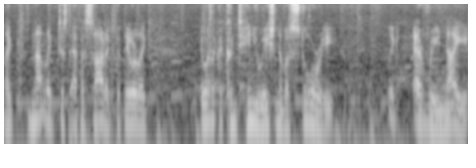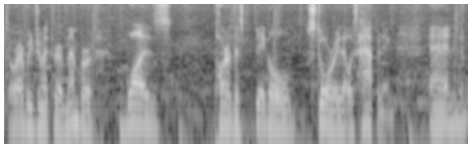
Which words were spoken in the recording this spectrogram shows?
like not like just episodic, but they were like, it was like a continuation of a story. Like every night or every dream I could remember was part of this big old story that was happening. And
